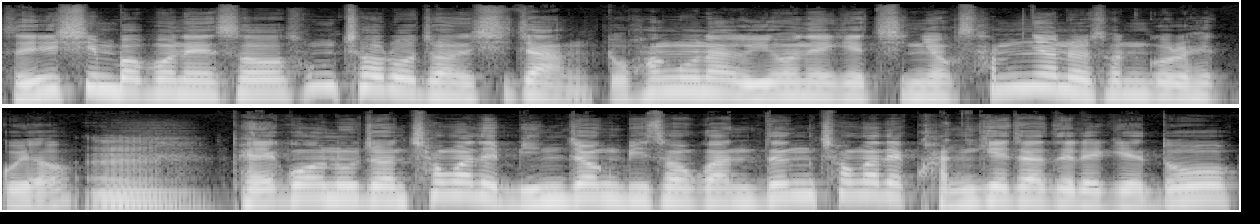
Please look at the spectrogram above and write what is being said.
그래서 1심 법원에서 송철호 전 시장 또 황운하 의원에게 징역 3년을 선고를 했고요. 음. 백원우 전 청와대 민정비서관 등 청와대 관계자들에게도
